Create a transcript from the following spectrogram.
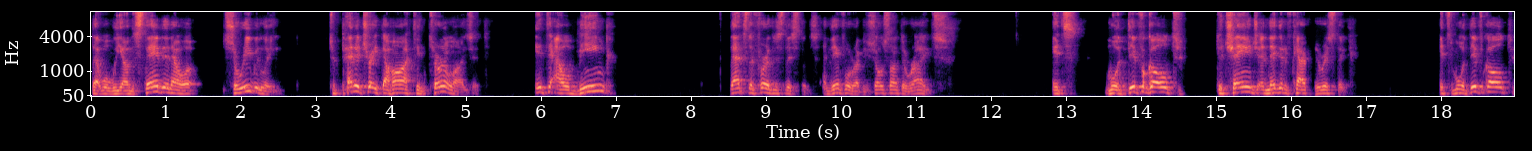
That what we understand in our cerebrally to penetrate the heart, internalize it into our being, that's the furthest distance. And therefore, Rabbi Salanter writes, it's more difficult to change a negative characteristic. It's more difficult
